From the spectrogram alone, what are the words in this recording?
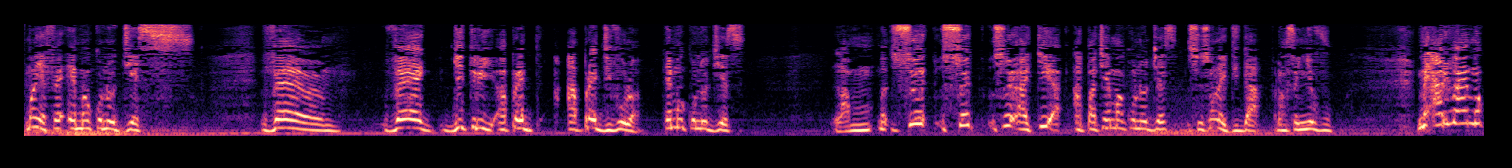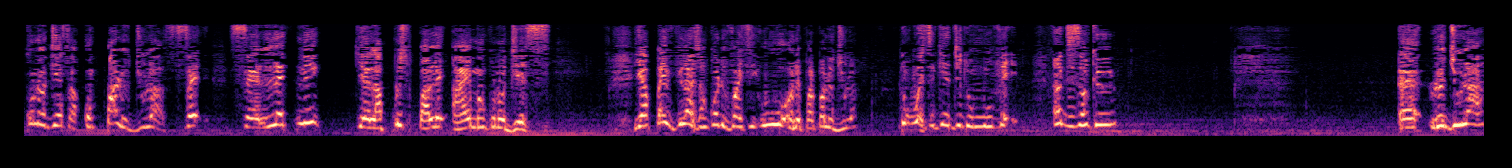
Moi, j'ai fait Emankono Dies, vers, vers Guitry, après, après Divo, là. Emankono ceux, à qui appartient Emankono Dies, ce sont les Dida. Renseignez-vous. Mais arrivé à Emankono Dies, on parle le Djoula. C'est l'ethnie qui est la plus parlée à Emankono Dies. Il n'y a pas un village encore de ici où on ne parle pas le Djoula. Donc, où est-ce qui est dit de mauvais En disant que euh, le Djoula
